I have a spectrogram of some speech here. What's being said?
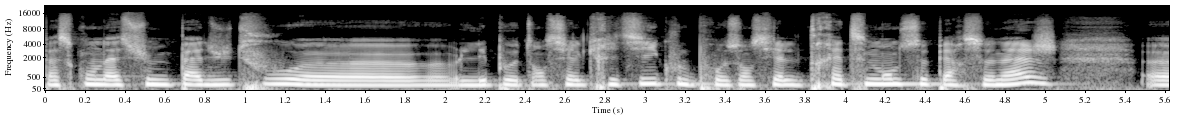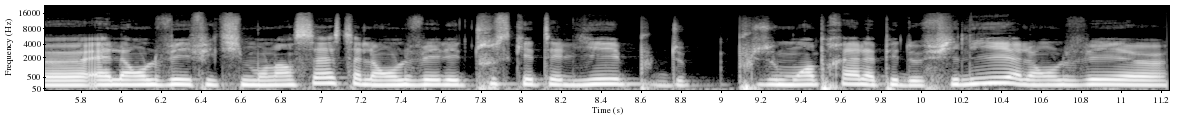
parce qu'on n'assume pas du tout euh, les potentiels critiques ou le potentiel traitement de ce personnage. elle a enlevé effectivement l'inceste, elle a enlevé tout ce qui était lié plus ou moins près à la pédophilie. Elle a enlevé. Euh,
